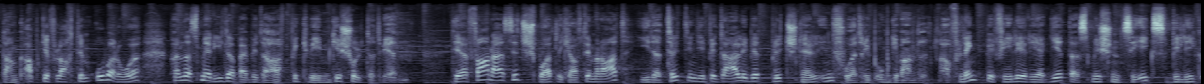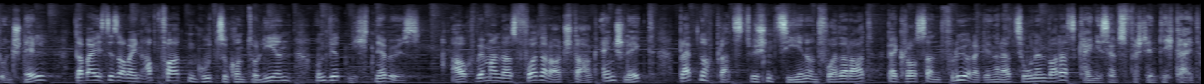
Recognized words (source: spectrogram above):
Dank abgeflachtem Oberrohr kann das Merida bei Bedarf bequem geschultert werden. Der Fahrer sitzt sportlich auf dem Rad, jeder Tritt in die Pedale wird blitzschnell in Vortrieb umgewandelt. Auf Lenkbefehle reagiert das Mission CX willig und schnell, dabei ist es aber in Abfahrten gut zu kontrollieren und wird nicht nervös. Auch wenn man das Vorderrad stark einschlägt, bleibt noch Platz zwischen Zehen und Vorderrad. Bei Crossern früherer Generationen war das keine Selbstverständlichkeit.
